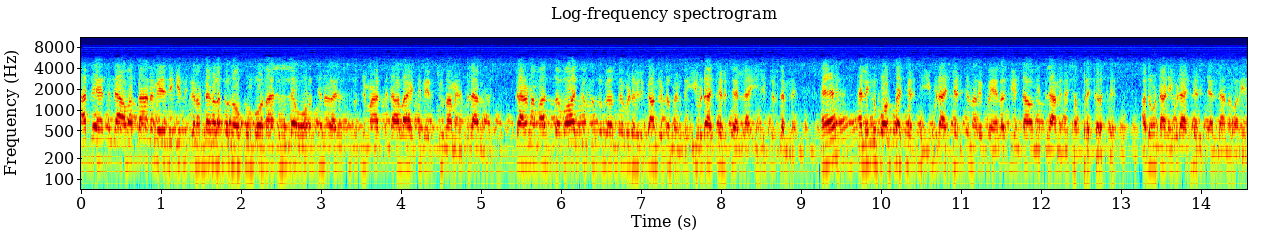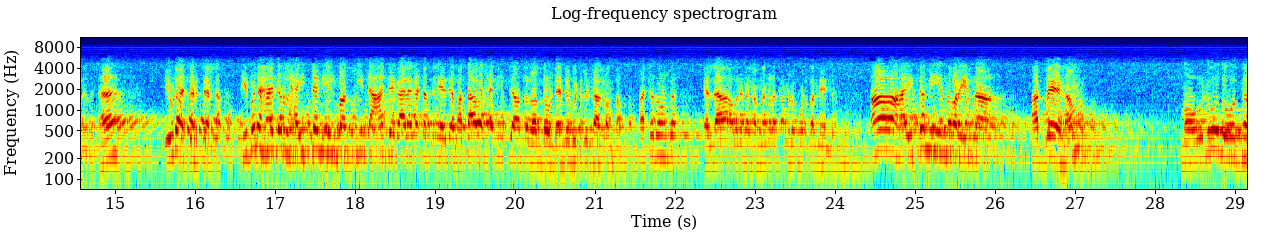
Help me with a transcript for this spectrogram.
അദ്ദേഹത്തിന്റെ അവസാനം എഴുതിക്കുന്ന ഗ്രന്ഥങ്ങളൊക്കെ നോക്കുമ്പോൾ നല്ല ഒറിജിനൽ ജമാഅത്തിന്റെ ആളായിട്ട് മരിച്ചു എന്നാണ് മനസ്സിലാകുന്നത്. കാരണം അസവാജ് ഗ്രന്ഥം ഇവിടെ വിൽക്കാൻ കിട്ടുന്നുണ്ട്. ഇവിടെ അച്ചടിച്ചല്ല ഈജിപ്തിൽ തന്നെ. ഏഹ് അല്ലെങ്കിൽ പുറത്ത് അച്ചടിച്ച് ഇവിടെ അച്ചടിച്ചെന്ന് പറയുമ്പോൾ എലർജി ഉണ്ടാവും ഇസ്ലാമിന്റെ ശത്രുക്കൾക്ക്. അതുകൊണ്ടാണ് ഇവിടെ അച്ചടിച്ചല്ല എന്ന് പറയുന്നത്. ഏഹ് ഇവിടെ അച്ചടിച്ചല്ല. ഇബിന് ഹജർ ഹൈത്തമിയിൽ മക്കീന്റെ ആദ്യ കാലഘട്ടത്തിൽ എഴുതിയ പത്താവൽ ഹരീസിനകത്ത് ഗ്രന്ഥമുണ്ട് എന്റെ വീട്ടിലുണ്ട് ആ ഗ്രന്ഥം. മറ്റതുകൊണ്ട് എല്ലാ അവരുടെ ഗ്രന്ഥങ്ങളൊക്കെ നമ്മുടെ കൂടെ തന്നെയുണ്ട്. ആ ഹൈത്തമി എന്ന് പറയുന്ന അദ്ദേഹം മൗലൂദ് ഓതുന്ന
